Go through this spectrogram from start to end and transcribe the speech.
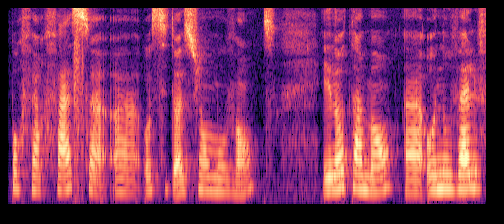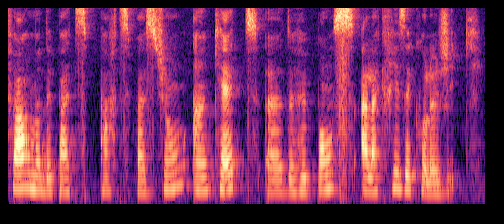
pour faire face aux situations mouvantes et notamment aux nouvelles formes de participation en quête de réponse à la crise écologique.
